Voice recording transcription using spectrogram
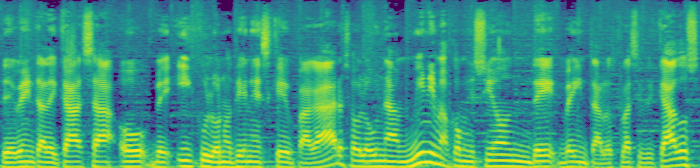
de venta de casa o vehículo. No tienes que pagar, solo una mínima comisión de venta. Los clasificados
